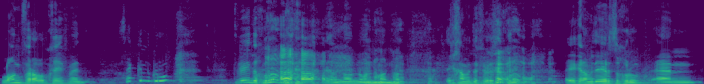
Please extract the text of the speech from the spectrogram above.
lang verhaal op een gegeven moment, second groep, tweede groep. No, no, no, no. Ik ga met de eerste groep. Ik ga met de eerste groep. En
